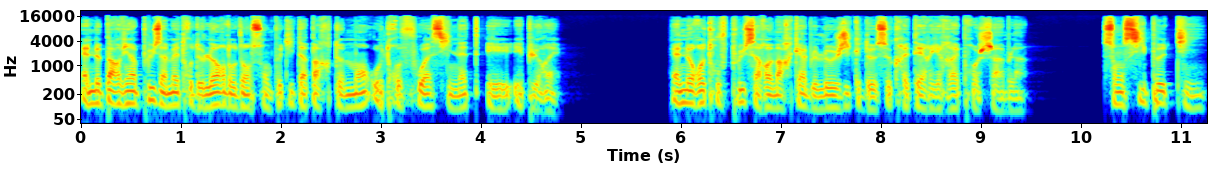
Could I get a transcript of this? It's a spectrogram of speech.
Elle ne parvient plus à mettre de l'ordre dans son petit appartement autrefois si net et épuré elle ne retrouve plus sa remarquable logique de secrétaire irréprochable. Son si petit,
